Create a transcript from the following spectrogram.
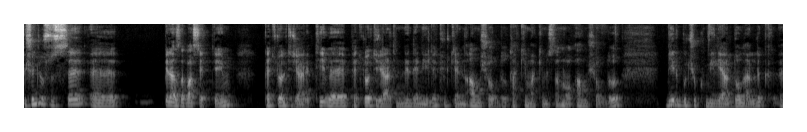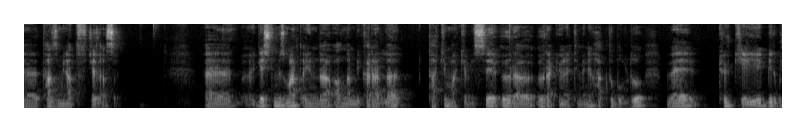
Üçüncü husus ise e, biraz da bahsettiğim petrol ticareti ve petrol ticaretinin nedeniyle Türkiye'nin almış olduğu, tahkim mahkemesinden almış olduğu 1,5 milyar dolarlık e, tazminat cezası. E, geçtiğimiz Mart ayında alınan bir kararla tahkim mahkemesi Irak'ı, Irak yönetimini haklı buldu ve Türkiye'yi 1,5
